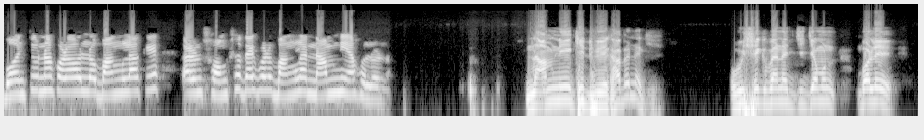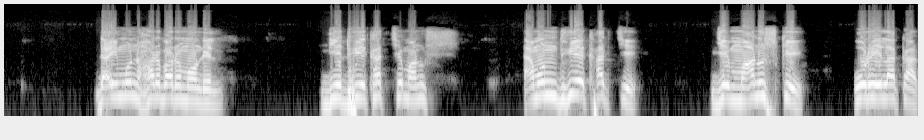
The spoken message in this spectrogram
বঞ্চনা করা হলো বাংলাকে কারণ সংসদ একবার বাংলার নাম নেওয়া হলো না। নাম নিয়ে কি ধুয়ে খাবে নাকি? অভিষেক ব্যানার্জি যেমন বলে ডায়মন্ড হারবার মডেল দিয়ে ধুয়ে খাচ্ছে মানুষ। এমন ধুয়ে খাচ্ছে যে মানুষকে ওর এলাকার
